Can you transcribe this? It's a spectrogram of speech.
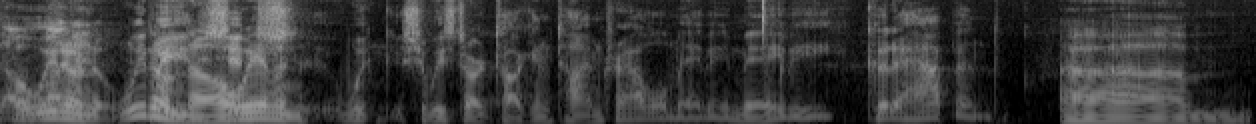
well, we don't. We don't Wait, know. Should, we haven't. Should we, should we start talking time travel? Maybe. Maybe could have happened. Um,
